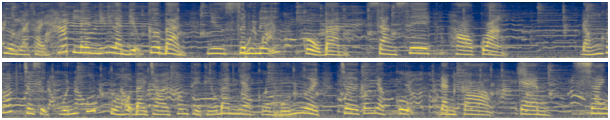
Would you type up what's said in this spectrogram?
thường là phải hát lên những làn điệu cơ bản như xuân nữ, cổ bản, sàng xê, hò quảng, đóng góp cho sự cuốn hút của hội bài tròi không thể thiếu ban nhạc gồm 4 người chơi các nhạc cụ đàn cò, kèn, xanh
